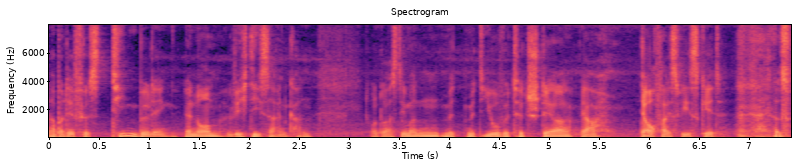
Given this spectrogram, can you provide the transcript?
aber der fürs Teambuilding enorm wichtig sein kann. Und du hast jemanden mit, mit Jovetic, der, ja, der auch weiß, wie es geht. Das,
